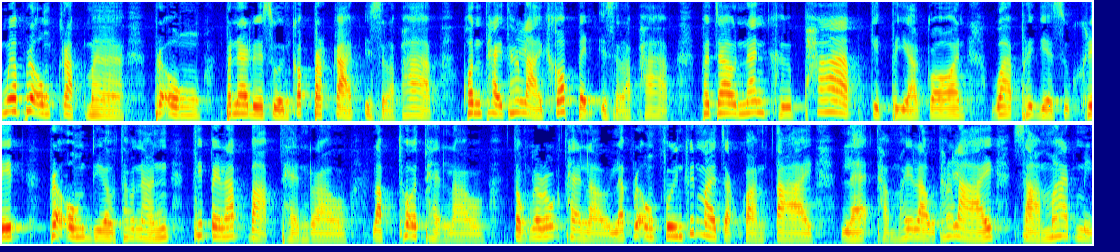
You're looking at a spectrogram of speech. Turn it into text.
เมื่อพระองค์กลับมา พระองค์พระนเรศวรก็ประกาศอิสรภาพ คนไทยทั้งหลายก็เป็นอิสรภาพ พระเจ้านั่นคือภาพกิจพยากรณ์ว่าพระเยซูคริสต์ พระองค์เดียวเท่านั้นที่ไปรับบาปแทนเรา รับโทษแทนเรา ตกนรกแทนเรา และพระองค์ฟื้นขึ้นมาจากความตาย และทำให้เราทั้งหลายสามารถมี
